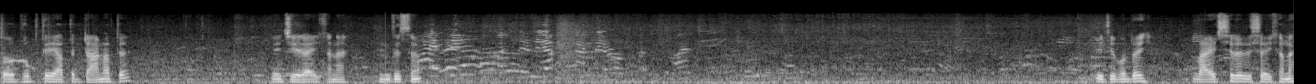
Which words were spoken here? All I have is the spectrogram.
তো ঢুকতে হাতের ডান হাতে। এই যে এখানে নিতেছে ইতিমধ্যেই লাইট ছেড়ে দিছে এখানে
